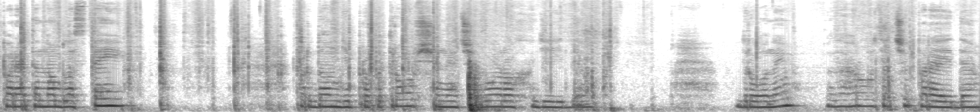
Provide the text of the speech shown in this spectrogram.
Перетин областей, кордон Дніпропетровщини, чи ворог дійде. Дрони, загроза, чи перейде.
